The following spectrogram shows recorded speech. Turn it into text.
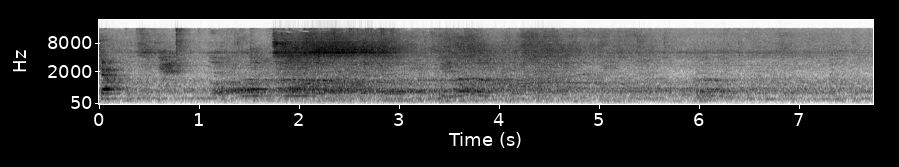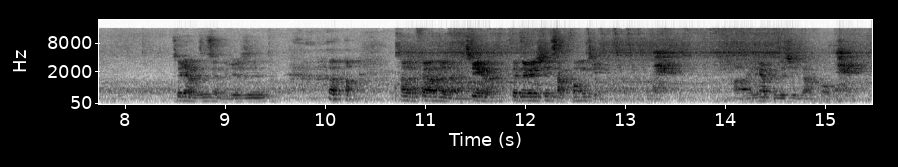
跳。这两只整个就是，他们非常的冷静啊，在这边欣赏风景。啊，应该不是欣赏风景。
